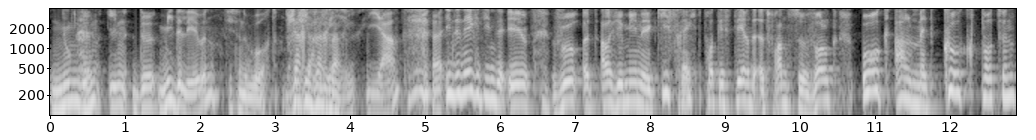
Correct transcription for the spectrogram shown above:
noemden in de middeleeuwen. Het is een woord. Charivari. Ja. Eh, In de 19e eeuw voor het algemene kiesrecht protesteerde het Franse volk ook al met kookpotten.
